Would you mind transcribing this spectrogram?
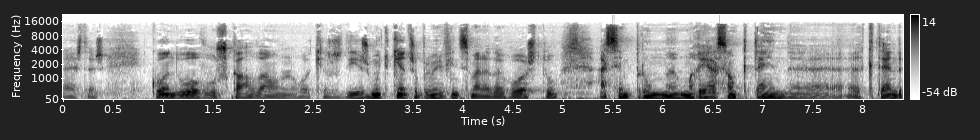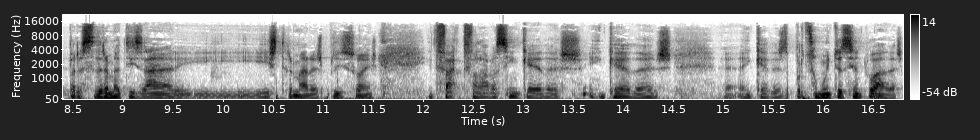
nestas. Quando houve o escaldão, aqueles dias muito quentes, o primeiro fim de semana de agosto, há sempre uma, uma reação que tende, que tende para se dramatizar e, e extremar as posições. E de facto falava-se em quedas, em quedas em quedas de produção muito acentuadas.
